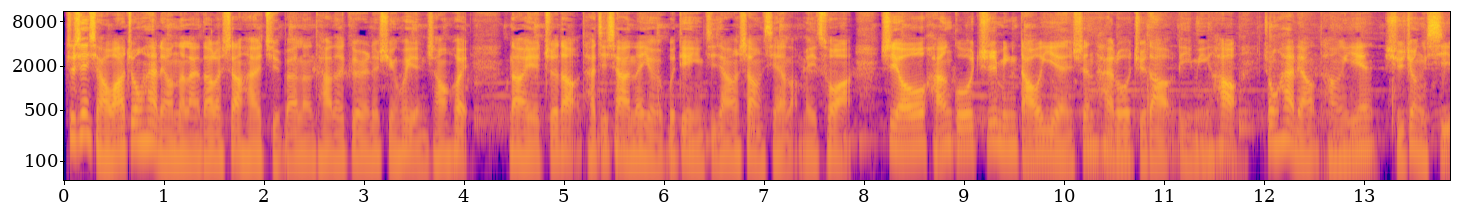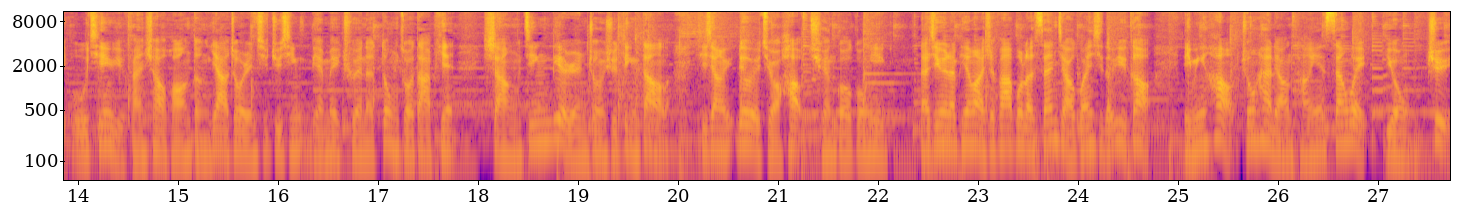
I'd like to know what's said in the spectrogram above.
之前小蛙钟汉良呢来到了上海，举办了他的个人的巡回演唱会。那也知道他接下来呢有一部电影即将上线了，没错啊，是由韩国知名导演申泰罗执导，李明浩、钟汉良、唐嫣、徐正熙、吴千语、樊少皇等亚洲人气巨星联袂出演的动作大片《赏金猎人》终于是定档了，即将于六月九号全国公映。那今日的，片方也是发布了三角关系的预告。李明浩、钟汉良、唐嫣三位永志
